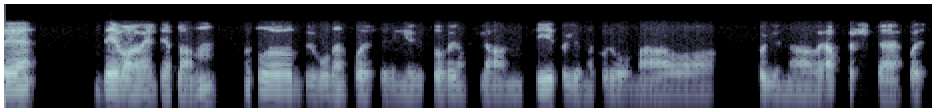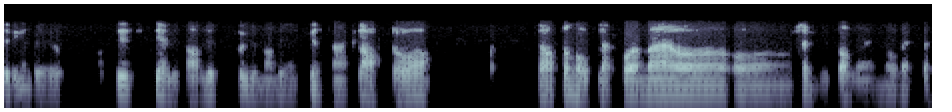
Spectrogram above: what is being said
det, det, var jo hele tida planen. Men så dro den forestillingen ut over ganske lang tid pga. korona. Og pga. Ja, første forestillingen ble jo faktisk delvis avlyst pga. at de kunstnerne klarte å prate om nå plattformet og, og skjelle ut alle involverte.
